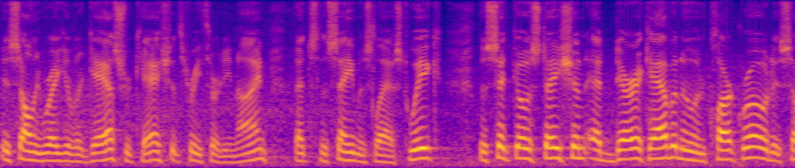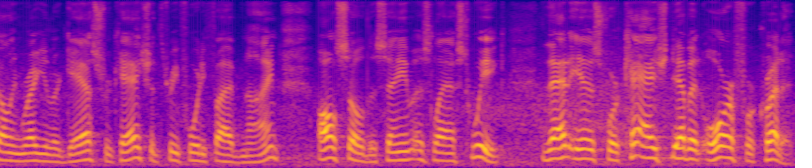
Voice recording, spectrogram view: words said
is selling regular gas for cash at 339. That's the same as last week. The Citgo station at Derrick Avenue and Clark Road is selling regular gas for cash at 345.9, also the same as last week. That is for cash, debit, or for credit.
